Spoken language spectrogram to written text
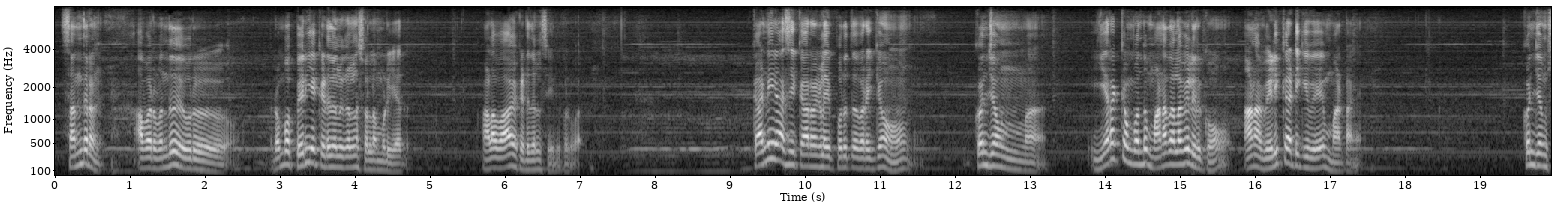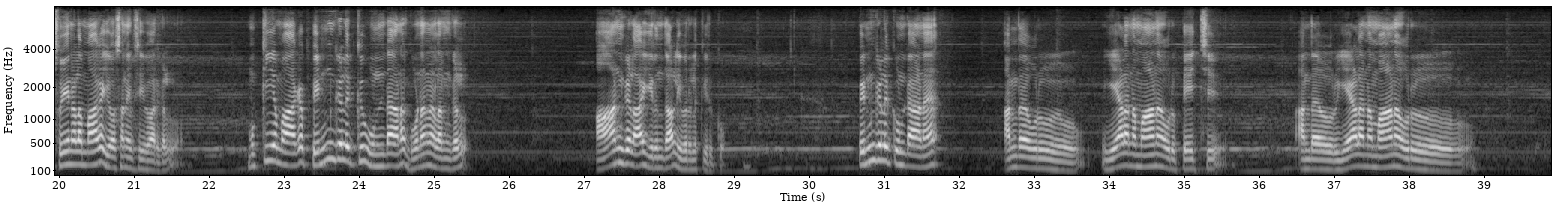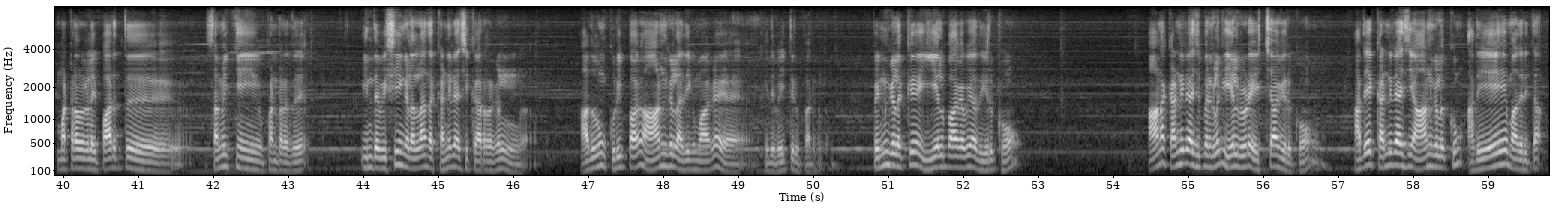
சந்திரன் அவர் வந்து ஒரு ரொம்ப பெரிய கெடுதல்கள்னு சொல்ல முடியாது. அளவாக கெடுதல் செய்து கொள்வார். கன்னிராசிக்காரர்களை பொறுத்த வரைக்கும் கொஞ்சம் இரக்கம் வந்து மனதளவில் இருக்கும் ஆனால் வெளிக்காட்டிக்கவே மாட்டாங்க. கொஞ்சம் சுயநலமாக யோசனை செய்வார்கள். முக்கியமாக பெண்களுக்கு உண்டான குணநலன்கள் ஆண்களாக இருந்தால் இவர்களுக்கு இருக்கும். பெண்களுக்கு உண்டான அந்த ஒரு ஏளனமான ஒரு பேச்சு அந்த ஒரு ஏளனமான ஒரு மற்றவர்களை பார்த்து சமிக்ஞை பண்ணுறது இந்த விஷயங்களெல்லாம் இந்த கன்னிராசிக்காரர்கள் அதுவும் குறிப்பாக ஆண்கள் அதிகமாக இதை வைத்திருப்பார்கள். பெண்களுக்கு இயல்பாகவே அது இருக்கும். ஆனால் கன்னிராசி பெண்களுக்கு இயல்போட எச்சாக இருக்கும். அதே கன்னிராசி ஆண்களுக்கும் அதே மாதிரி தான்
